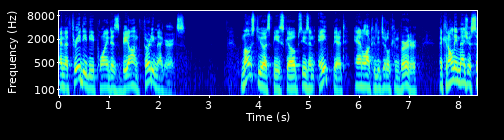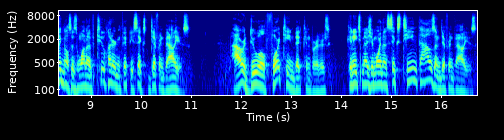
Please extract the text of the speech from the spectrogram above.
and the 3 dB point is beyond 30 megahertz. Most USB scopes use an 8-bit analog to digital converter that can only measure signals as one of 256 different values. Our dual 14-bit converters can each measure more than 16,000 different values.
